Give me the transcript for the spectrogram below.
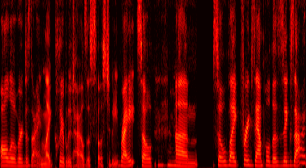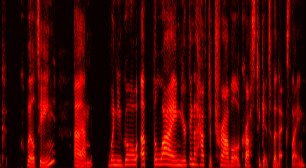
all over design like clear blue tiles is supposed to be, right? So um so like for example the zigzag quilting Yeah. um when you go up the line you're going to have to travel across to get to the next line.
